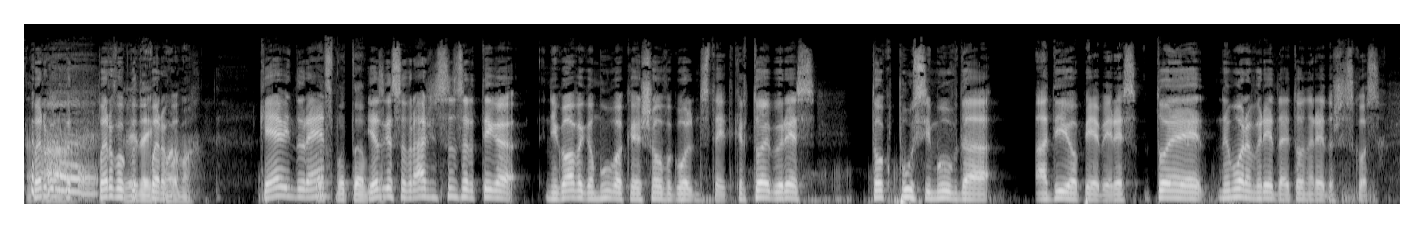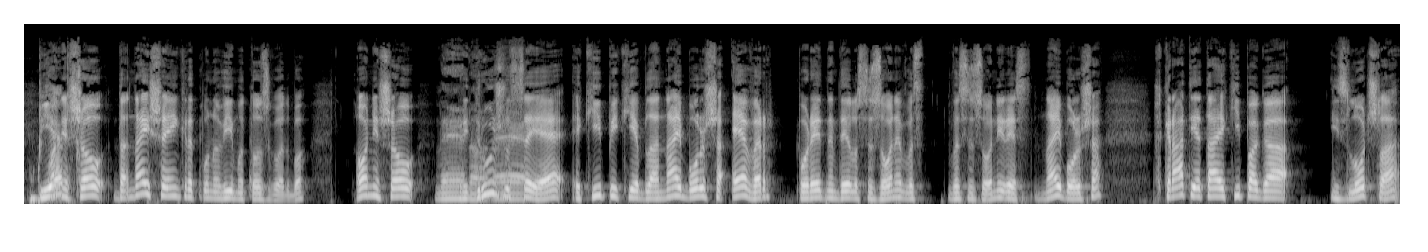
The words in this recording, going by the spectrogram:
Prvo, prvo kot prvo. Kevin Durant, jaz ga sovražim sem zaradi tega njegovega muva, ki je šel v Golden State, ker to je bil res tok pusi muv, da adijo pebi, res. To je, ne morem verjeti, da je to naredil še skozi. On je šel, da naj še enkrat ponovimo to zgodbo. On je šel, ne, pridružil no, se je ekipi, ki je bila najboljša ever po rednem delu sezone, v, v sezoni res najboljša. Hkrati je ta ekipa ga izločila,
